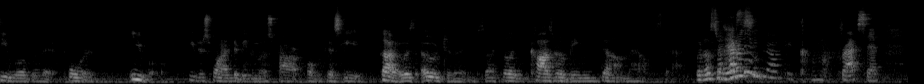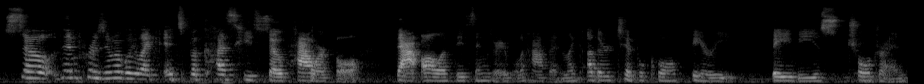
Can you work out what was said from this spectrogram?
he wielded it for evil. He just wanted to be the most powerful because he thought it was owed to him. So I feel like Cosmo being dumb helps that. But also, But how does he not get caught? impressive. So then, presumably, like it's because he's so powerful that all of these things are able to happen. Like other typical fairy babies, children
